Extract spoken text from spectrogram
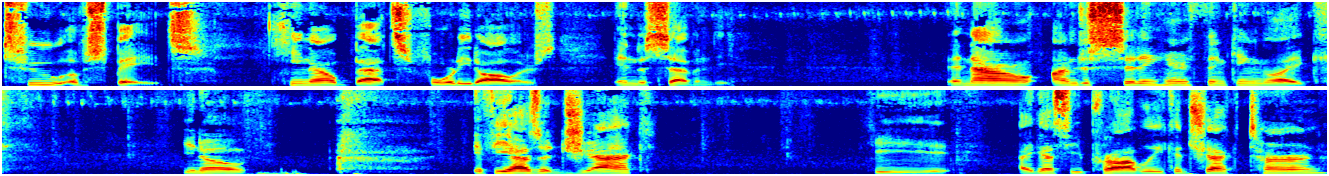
2 of spades. He now bets $40 into 70. And now I'm just sitting here thinking, like, you know, if he has a jack, he, I guess he probably could check turn.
